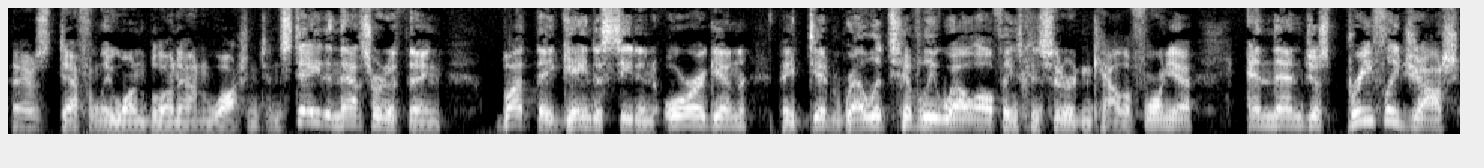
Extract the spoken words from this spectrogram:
There's definitely one blown out in Washington state and that sort of thing. But they gained a seat in Oregon. They did relatively well, all things considered, in California. And then just briefly, Josh,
